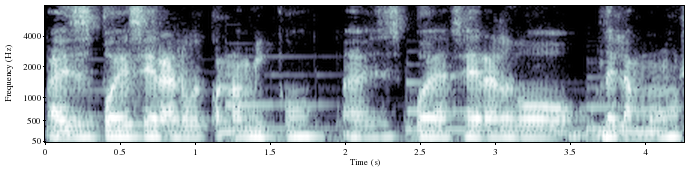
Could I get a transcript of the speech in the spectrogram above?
A veces puede ser algo económico, a veces puede ser algo del amor,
